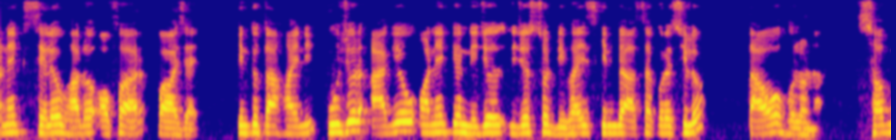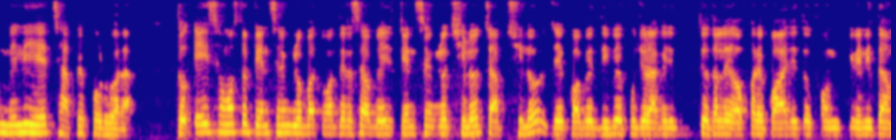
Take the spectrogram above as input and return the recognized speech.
অনেক সেলেও ভালো অফার পাওয়া যায়, কিন্তু তা হয়নি। পুজোর আগেও অনেক নিজ, নিজস্ব ডিভাইস কিনবে আশা করেছিল, তাও হলো না। সব মিলিয়ে চাপে পড়ুয়ারা। তো এই সমস্ত টেনশনগুলো বা তোমাদের সব এই টেনশনগুলো ছিল, চাপ ছিল যে কবে দিবে পুজোর আগে যদি দিত তাহলে অফারে পাওয়া যেত ফোন কিনে নিতাম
